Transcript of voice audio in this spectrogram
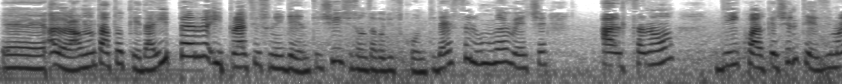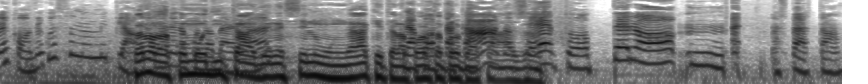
Eh, allora, ho notato che da Iper i prezzi sono identici, ci sono un sacco di sconti, da S lunga invece alzano di qualche centesimo le cose, questo non mi piace. Però la comodità bella, eh. dell'S lunga che te la, Te la porta, porta proprio a casa. certo, però mm, eh, aspetta,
